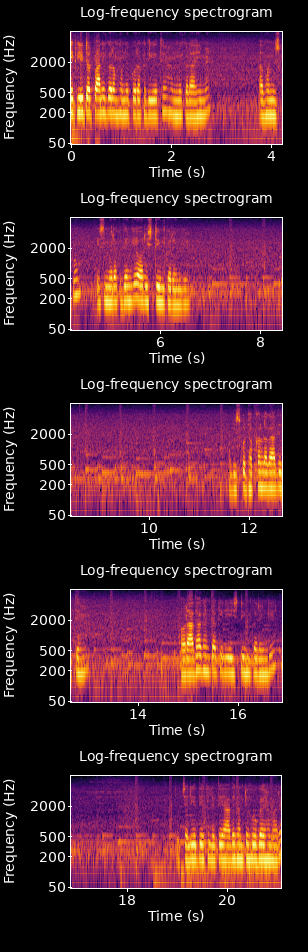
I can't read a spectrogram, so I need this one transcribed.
एक लीटर पानी गर्म होने को रख दिए थे हमने कढ़ाई में। अब हम इसको इसमें रख देंगे और स्टीम करेंगे। अब इसको ढक्कन लगा देते हैं। और आधा घंटा के लिए स्टीम करेंगे। तो चलिए देख लेते हैं, आधे घंटे हो गए हमारे।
